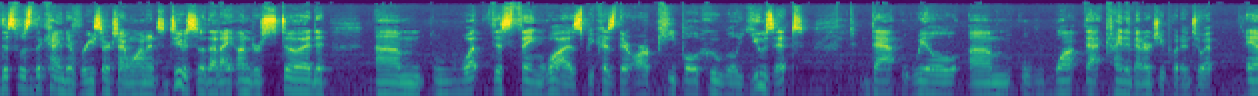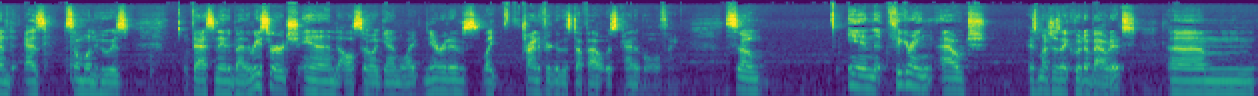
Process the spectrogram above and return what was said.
this was the kind of research I wanted to do so that I understood um, what this thing was because there are people who will use it that will um, want that kind of energy put into it. And as someone who is fascinated by the research and also again like narratives, like trying to figure this stuff out was kind of the whole thing. So in figuring out as much as I could about it, um,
